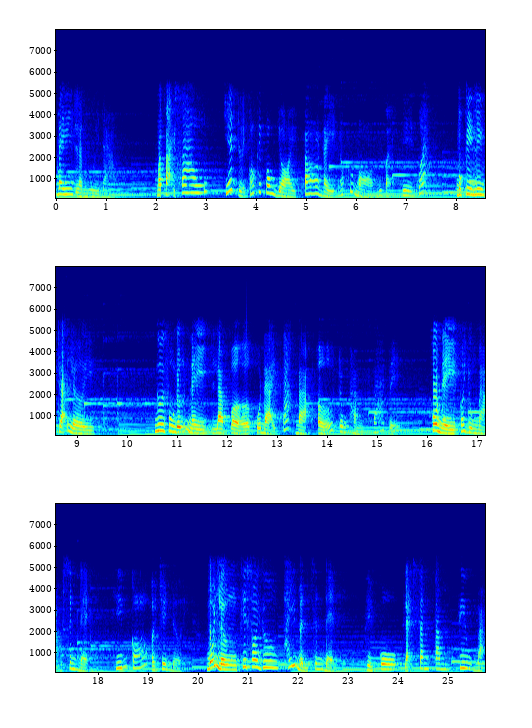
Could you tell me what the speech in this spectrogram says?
Đây là người nào? Mà tại sao chết lại có cái con giòi to này nó cứ bò như vậy? Ghê quá. Một kiền liên trả lời, người phụ nữ này là vợ của đại tác bạc ở trong thành xá vệ cô này có dung mạo xinh đẹp, hiếm có ở trên đời. Mỗi lần khi soi gương thấy mình xinh đẹp, thì cô lại sanh tâm kiêu mạn.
